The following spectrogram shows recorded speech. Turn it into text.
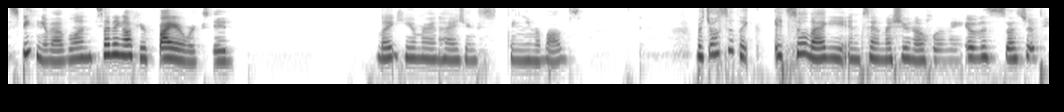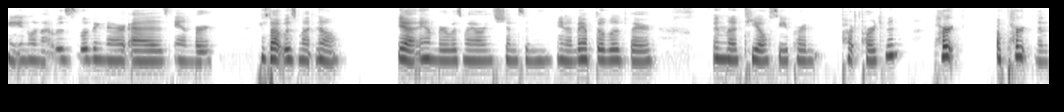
Speaking of Avalon, setting off your fireworks, dude. Light humor and hijinks thingy-mabobs. Which also, like, it's so laggy in San Myshuno for me. It was such a pain when I was living there as Amber. Because that was my. No. Yeah, Amber was my orange Jensen. You know, they have to live there in the TLC part, part, apartment? Part. Apartment.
